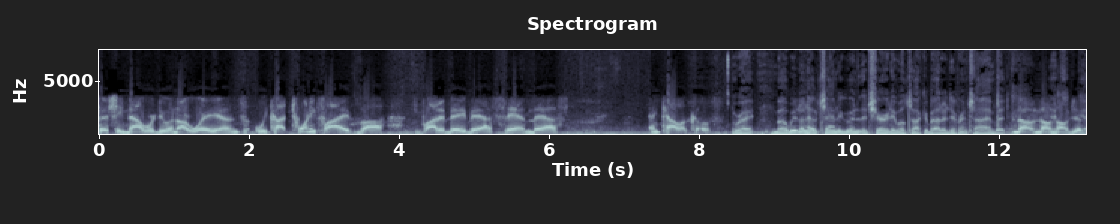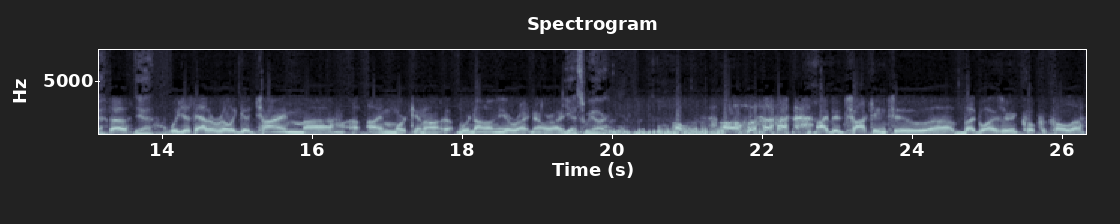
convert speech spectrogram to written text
fishing now. We're doing our weigh-ins. We caught 25 uh, spotted bay bass, sand bass, and calicos. Right. Well, we don't have time to go into the charity. We'll talk about it a different time. But No, no, no. Just yeah, uh, yeah. we just had a really good time. Uh, I'm working on. We're not on the air right now, right? yes, we are. Oh, oh! I've been talking to uh, Budweiser and Coca Cola.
